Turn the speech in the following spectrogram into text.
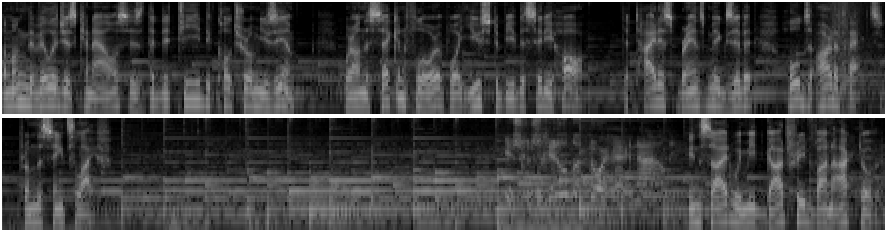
Among the village's canals is the De Tiid Cultural Museum, where on the second floor of what used to be the City Hall, the Titus Brandsma exhibit holds artifacts from the saint's life. Is geschilderd door Hernani. Inside, we meet Godfried van Achthoven,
